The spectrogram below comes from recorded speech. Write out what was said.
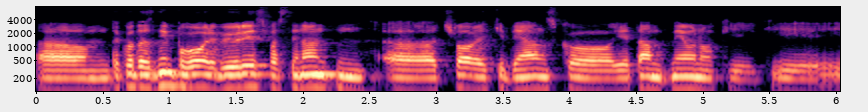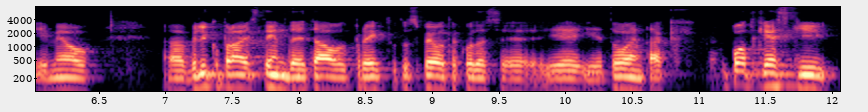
Um, tako da z njim pogovor je bil res fascinanten uh, človek, ki dejansko je tam dnevno, ki, ki je imel uh, veliko pravi s tem, da je ta projekt tudi uspel. Tako da je, je to en tak podcast, ki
